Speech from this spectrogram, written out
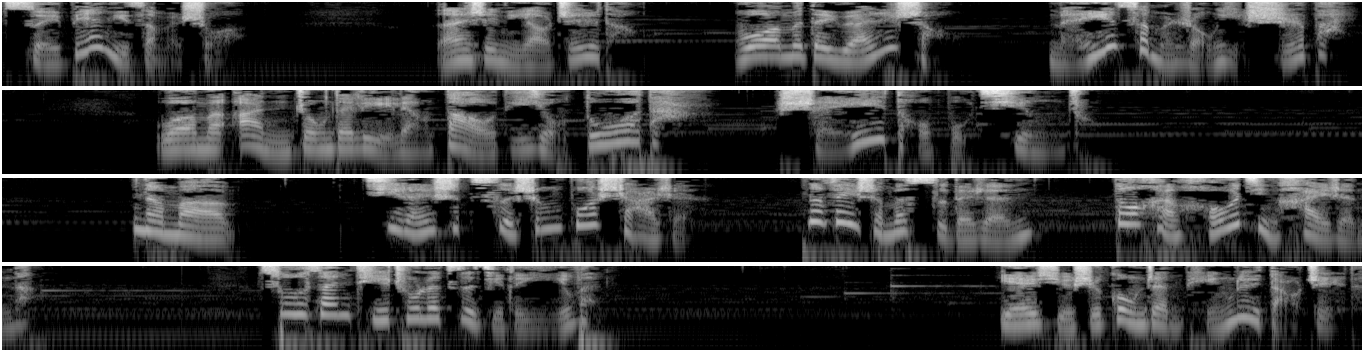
随便你怎么说，但是你要知道，我们的元首没这么容易失败。我们暗中的力量到底有多大，谁都不清楚。那么，既然是次声波杀人，那为什么死的人都喊侯景害人呢？苏三提出了自己的疑问。也许是共振频率导致的。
